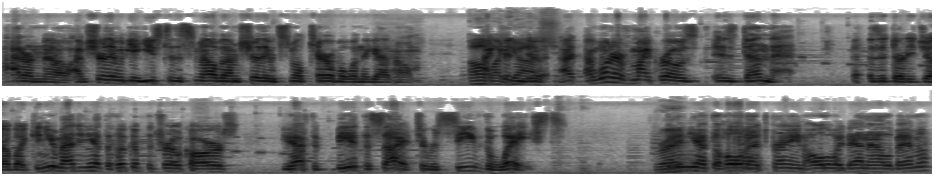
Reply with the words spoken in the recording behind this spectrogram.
I don't know. I'm sure they would get used to the smell, but I'm sure they would smell terrible when they got home. Oh I my couldn't gosh! do it. I, I wonder if Mike Rowe has done that as a dirty job. Like, can you imagine you have to hook up the trail cars? You have to be at the site to receive the waste. Right. And then you have to haul that train all the way down to Alabama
